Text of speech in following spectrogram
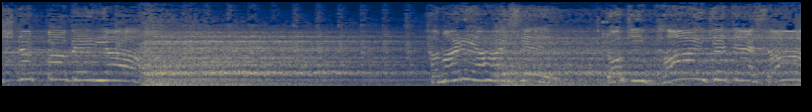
राजा कृष्णप्पा बेरिया हमारे यहाँ इसे रोकी भाई कहते हैं साहब।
